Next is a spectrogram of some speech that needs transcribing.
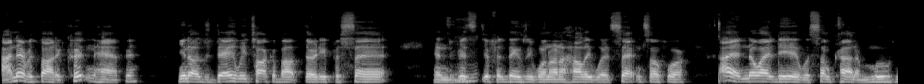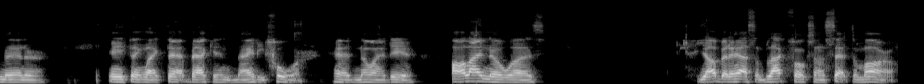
I never thought it couldn't happen. You know, today we talk about 30% and mm-hmm. different things we went on a Hollywood set and so forth. I had no idea it was some kind of movement or anything like that back in 94. I had no idea. All I know was, y'all better have some black folks on set tomorrow.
